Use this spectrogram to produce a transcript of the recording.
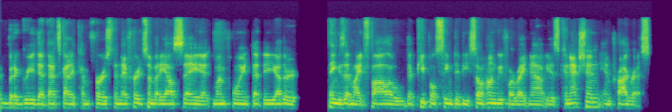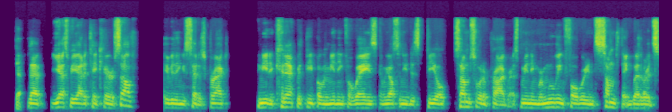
would agree that that's got to come first. And I've heard somebody else say at one point that the other things that might follow that people seem to be so hungry for right now is connection and progress. Yeah. That yes, we got to take care of self. Everything you said is correct. We need to connect with people in meaningful ways, and we also need to feel some sort of progress, meaning we're moving forward in something, whether it's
